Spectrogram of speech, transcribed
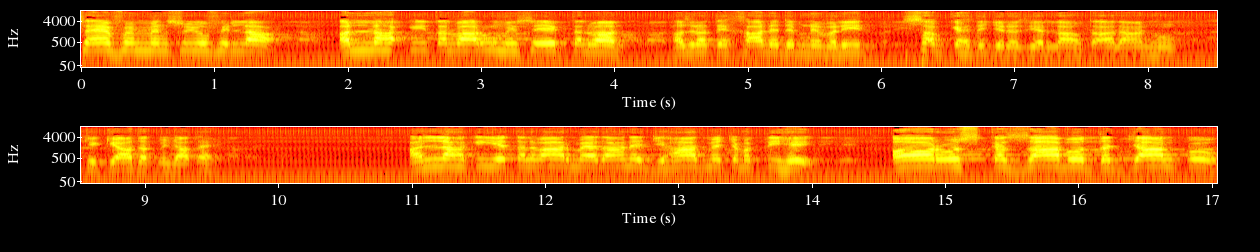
سیف من سیوف اللہ۔ اللہ کی تلواروں میں سے ایک تلوار۔ حضرت خالد ابن ولید سب کہہ دیجیے رضی اللہ تعالی عنہ کی قیادت میں جاتا ہے۔ اللہ کی یہ تلوار میدان جہاد میں چمکتی ہے۔ اور اس کذاب و دجال کو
